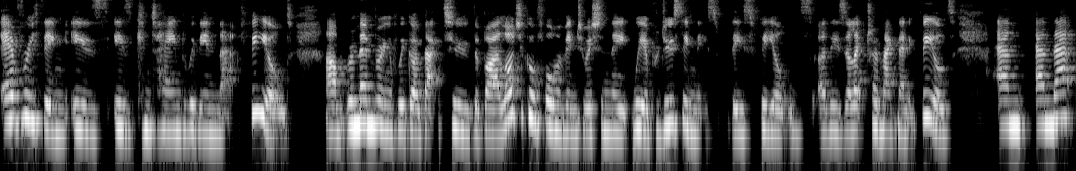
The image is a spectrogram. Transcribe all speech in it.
everything is is contained within that field um, remembering if we go back to the biological form of intuition the, we are producing these these fields uh, these electromagnetic fields and and that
